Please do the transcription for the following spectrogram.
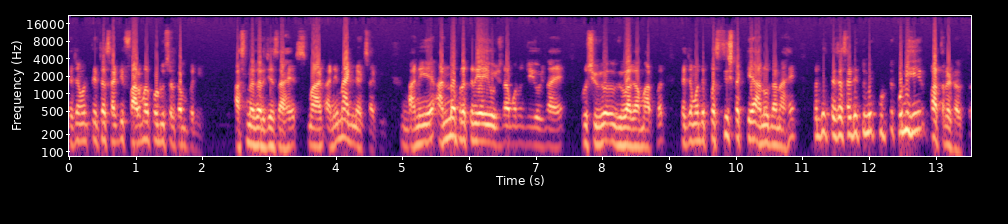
त्याच्यामध्ये त्याच्यासाठी फार्मर प्रोड्युसर कंपनी असणं गरजेचं आहे स्मार्ट आणि मॅग्नेटसाठी. आणि अन्न प्रक्रिया योजना म्हणून जी योजना आहे कृषी विभागामार्फत त्याच्यामध्ये पस्तीस टक्के अनुदान आहे. पण त्याच्यासाठी तुम्ही कुठे कोणीही पात्र ठरतं.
